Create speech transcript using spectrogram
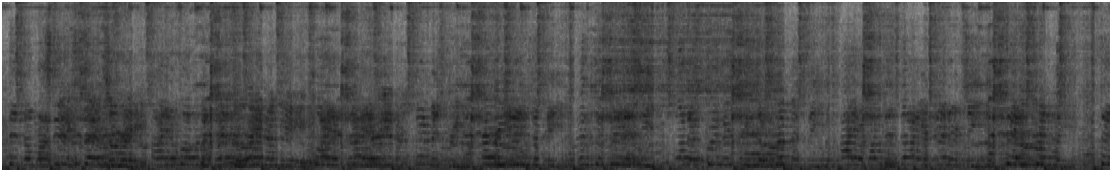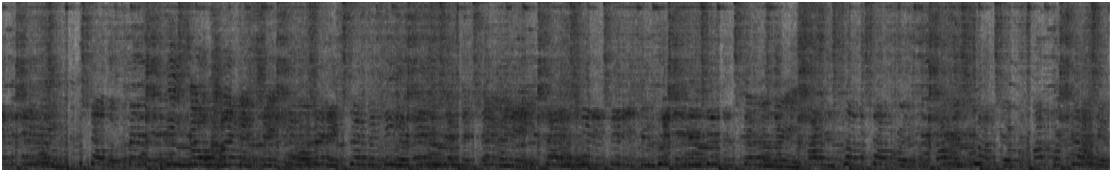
Locked into my sixth century. I am a potential enemy. My entire inner chemistry. Every of me is divinity. Unequivocally supremacy. I am undesired energy. Stand friendly. Stand empty. Show the of peace. No clemency. Give an extremity of insensitivity. That is hidden ministry. Witness is just assembly. I just love suffering. I'm destructive. I'm productive.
